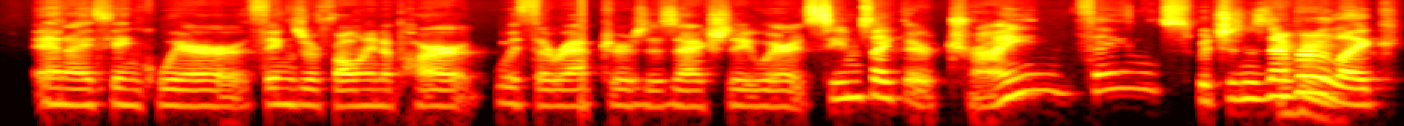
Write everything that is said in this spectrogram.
and I think where things are falling apart with the Raptors is actually where it seems like they're trying things, which is never mm-hmm. like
